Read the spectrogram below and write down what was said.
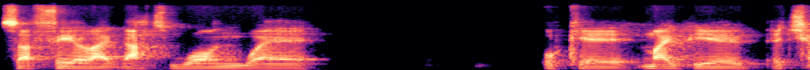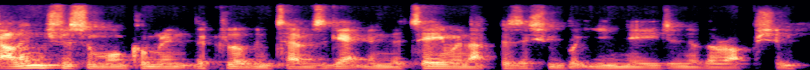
So I feel like that's one where, okay, it might be a, a challenge for someone coming into the club in terms of getting in the team in that position, but you need another option.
